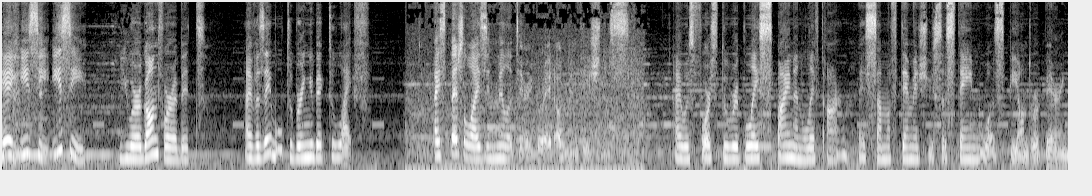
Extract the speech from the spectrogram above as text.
Hey, easy, easy! You were gone for a bit. I was able to bring you back to life. I specialize in military-grade augmentations. I was forced to replace spine and left arm, as some of damage you sustained was beyond repairing.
